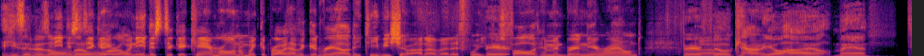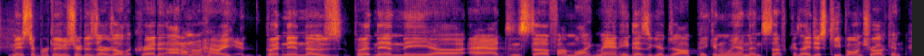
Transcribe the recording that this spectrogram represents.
he's in his own little world. A, we need to stick a camera on him. We could probably have a good reality TV show out of it if we Fair, just follow him and Brittany around. Fairfield uh, County, Ohio, man. Mr. Producer deserves all the credit. I don't know how he putting in those putting in the uh, ads and stuff. I'm like, man, he does a good job picking win and stuff because they just keep on trucking.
